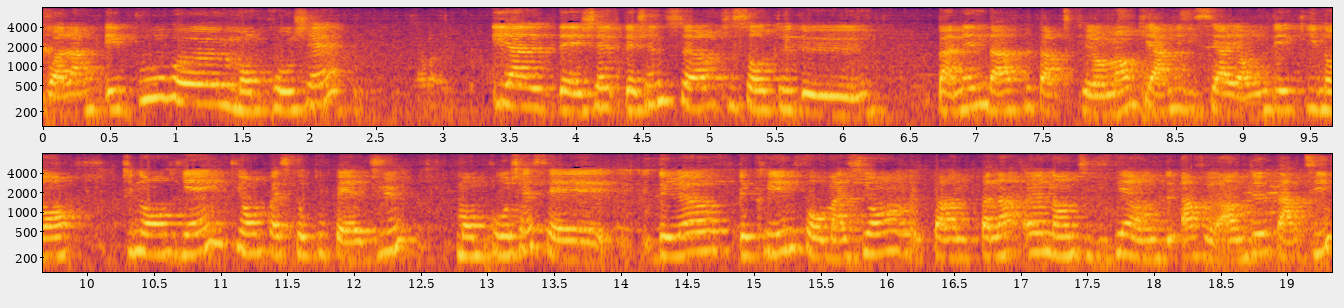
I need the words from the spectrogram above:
Voilà. Et pour euh, mon projet, il y a des, je des jeunes sœurs qui sortent de Bamenda plus particulièrement, qui arrivent ici à Yaoundé, qui n'ont rien, qui ont presque tout perdu. Mon projet, c'est de leur de créer une formation pendant un an divisé en deux, en deux parties.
